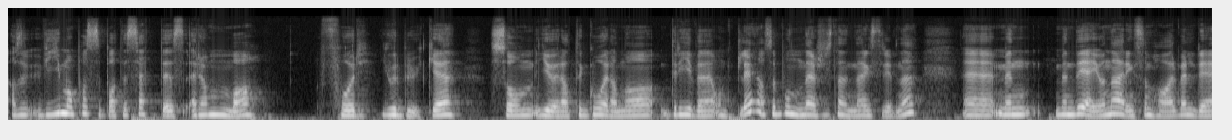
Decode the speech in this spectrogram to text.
Altså, vi må passe på at det settes rammer for jordbruket som gjør at det går an å drive ordentlig. Altså Bonden er selvstendig næringsdrivende. Eh, men, men, det er jo en næring som har veldig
